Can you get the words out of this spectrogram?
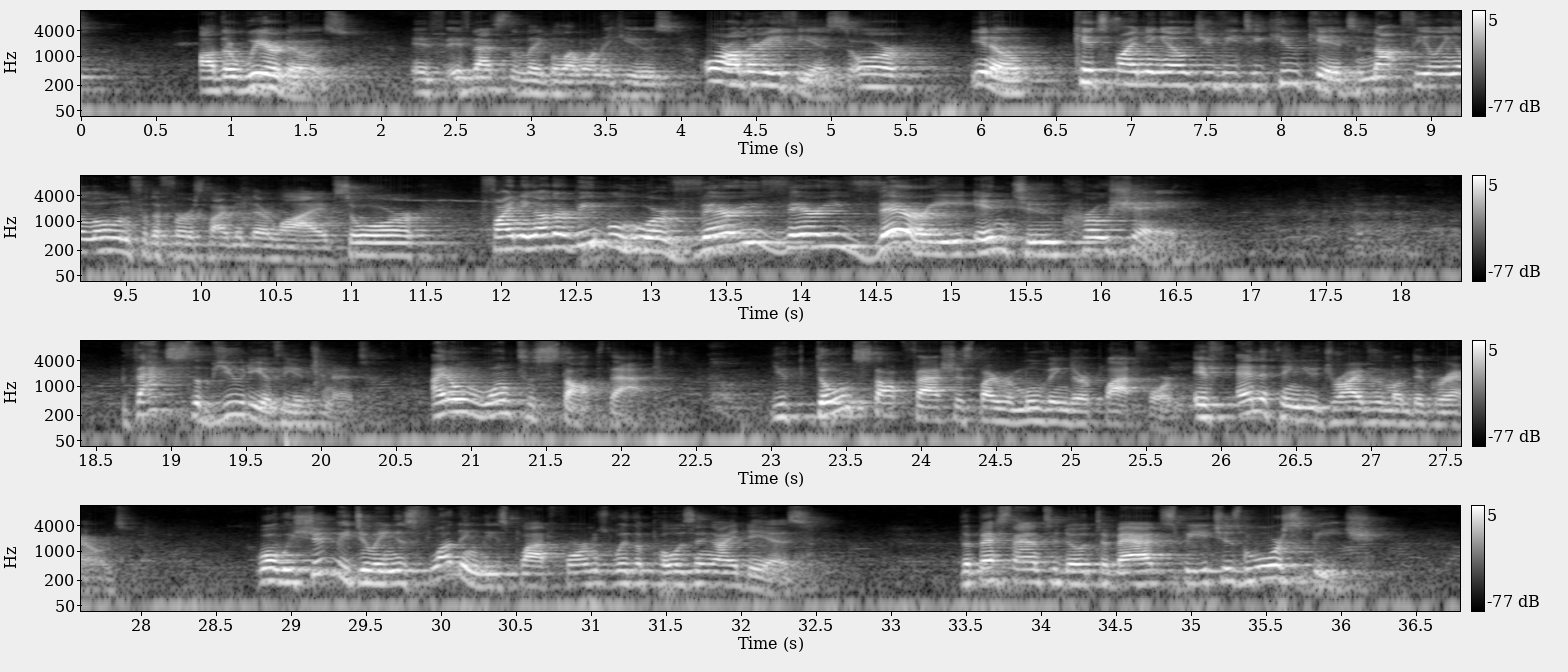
other weirdos, if, if that's the label I want to use, or other atheists, or, you know, kids finding LGBTQ kids and not feeling alone for the first time in their lives, or finding other people who are very, very, very into crochet. That's the beauty of the internet. I don't want to stop that. You don't stop fascists by removing their platform. If anything, you drive them underground. What we should be doing is flooding these platforms with opposing ideas. The best antidote to bad speech is more speech.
